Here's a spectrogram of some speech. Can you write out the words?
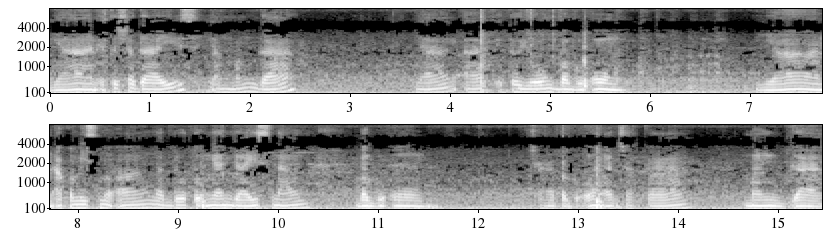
Yan, ito siya guys, yung mangga. Yan, at ito yung bagoong. Yan, ako mismo ang nagluto niyan guys ng bagoong. Tsaka bagoong at saka mangga.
